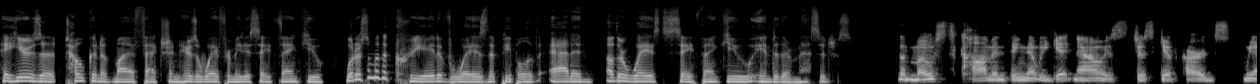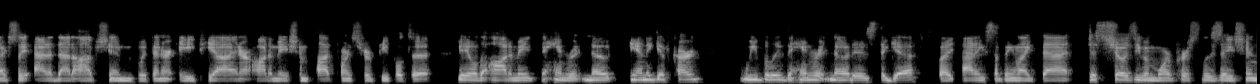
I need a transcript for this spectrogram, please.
hey, here's a token of my affection. Here's a way for me to say thank you. What are some of the creative ways that people have added other ways to say thank you into their messages? The most common thing that we get now is just gift cards. We actually added that option within our API and our automation platforms for people to be able to automate the handwritten note and a gift card we believe the handwritten note is the gift, but adding something like that just shows even more personalization.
